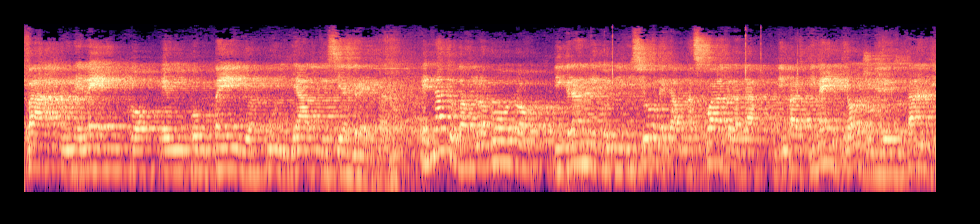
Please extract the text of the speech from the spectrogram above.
fa un elenco e un compendio a cui gli altri si aggregano. È nato da un lavoro di grande condivisione, da una squadra da dipartimenti, oggi ne vedo tanti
